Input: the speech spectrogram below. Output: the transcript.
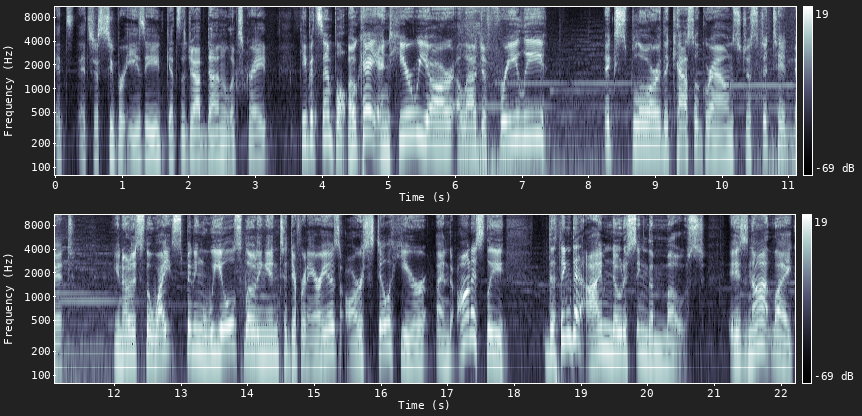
It's it's just super easy, gets the job done, and looks great. Keep it simple. Okay, and here we are allowed to freely explore the castle grounds just a tidbit. You notice the white spinning wheels loading into different areas are still here. And honestly, the thing that I'm noticing the most is not like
